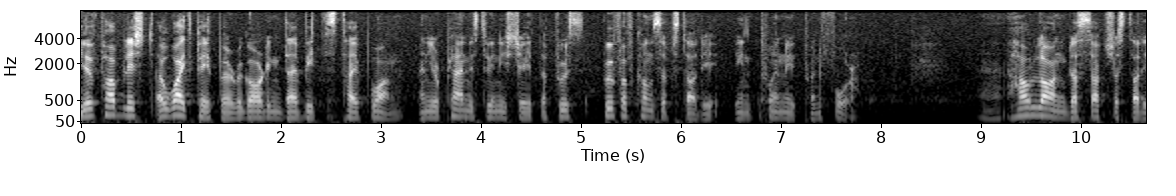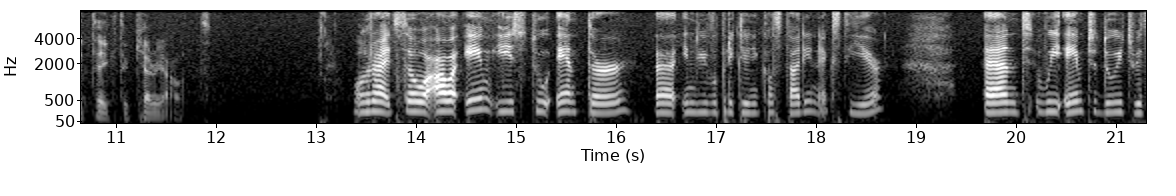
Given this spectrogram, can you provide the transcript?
you have published a white paper regarding diabetes type 1, and your plan is to initiate a proof, of concept study in 2024. Uh, how long does such a study take to carry out? All right. So our aim is to enter uh, in vivo preclinical study next year, and we aim to do it with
